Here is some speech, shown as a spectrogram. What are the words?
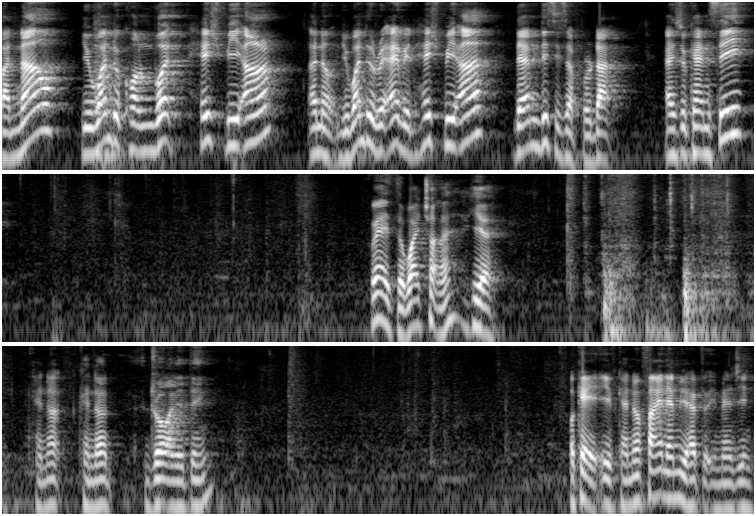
But now you want to convert HBr, uh, no, you want to react with HBr, then this is a product. As you can see, where is the white chart? Eh? Here cannot cannot draw anything. Okay, if cannot find them, you have to imagine.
